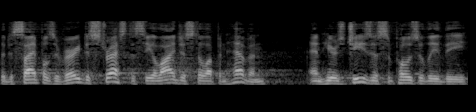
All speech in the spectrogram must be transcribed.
The disciples are very distressed to see Elijah still up in heaven, and here's Jesus, supposedly the,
